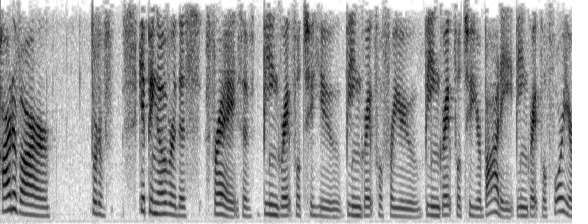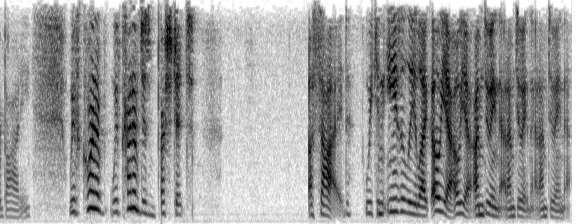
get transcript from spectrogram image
part of our sort of skipping over this phrase of being grateful to you, being grateful for you, being grateful to your body, being grateful for your body, we've kind of we've kind of just brushed it aside. We can easily like, oh yeah, oh yeah, I'm doing that, I'm doing that, I'm doing that.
